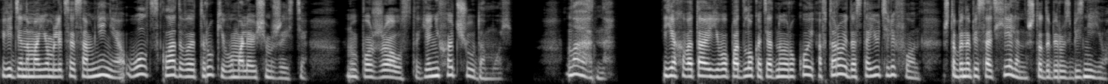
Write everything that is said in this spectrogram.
Видя на моем лице сомнения, Уолт складывает руки в умоляющем жесте. «Ну, пожалуйста, я не хочу домой». «Ладно». Я хватаю его под локоть одной рукой, а второй достаю телефон, чтобы написать Хелен, что доберусь без нее.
